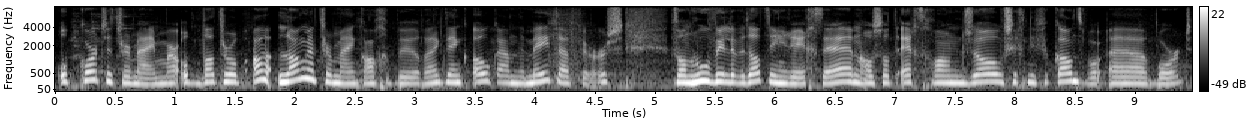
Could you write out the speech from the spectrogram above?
op korte termijn. Maar op wat er op lange termijn kan gebeuren. Ik denk ook aan de metaverse. Van hoe willen we dat inrichten? Hè? En als dat echt gewoon zo significant wo- eh, wordt.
